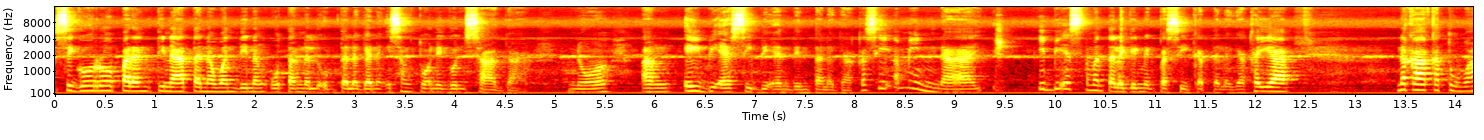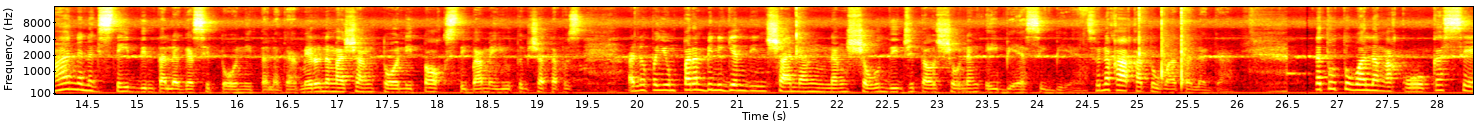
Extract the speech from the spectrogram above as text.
siguro parang tinatanawan din ng utang na loob talaga ng isang Tony Gonzaga no ang ABS-CBN din talaga kasi I mean na ABS naman talagang nagpasikat talaga kaya nakakatuwa na nag-stay din talaga si Tony talaga. Meron na nga siyang Tony Talks, 'di ba? May YouTube siya tapos ano pa yung parang binigyan din siya ng ng show, digital show ng ABS-CBN. So nakakatuwa talaga. Natutuwa lang ako kasi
